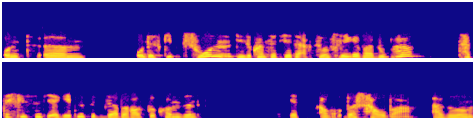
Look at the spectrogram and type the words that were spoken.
Und, ähm, und es gibt schon, diese konzertierte Aktion Pflege war super. Tatsächlich sind die Ergebnisse, die dabei rausgekommen sind, jetzt auch überschaubar. Also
